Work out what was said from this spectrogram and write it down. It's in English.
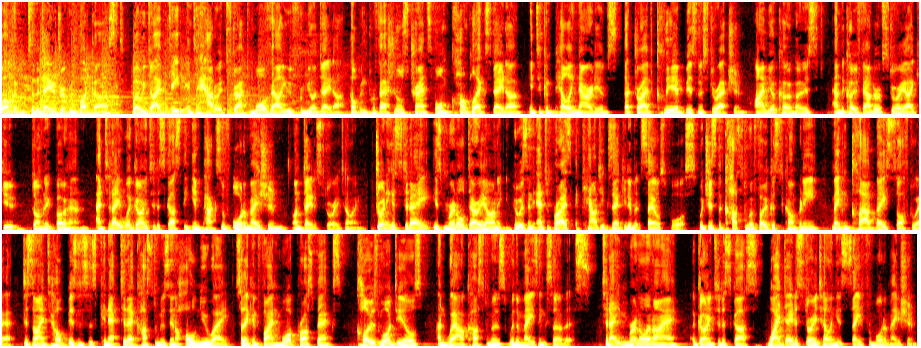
Welcome to the Data Driven Podcast, where we dive deep into how to extract more value from your data, helping professionals transform complex data into compelling narratives that drive clear business direction. I'm your co host and the co founder of Story IQ, Dominic Bohan. And today we're going to discuss the impacts of automation on data storytelling. Joining us today is Mrinal Daryani, who is an enterprise account executive at Salesforce, which is the customer focused company making cloud based software designed to help businesses connect to their customers in a whole new way so they can find more prospects, close more deals, and wow customers with amazing service. Today, Mrinal and I are going to discuss why data storytelling is safe from automation.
